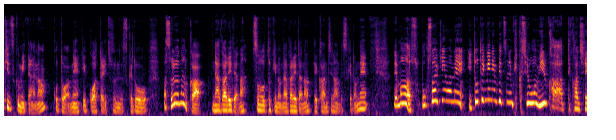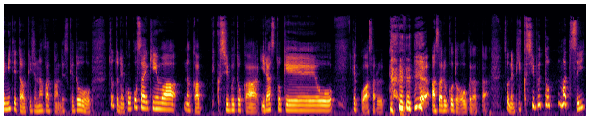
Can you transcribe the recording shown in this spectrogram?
気づくみたいなことはね、結構あったりするんですけど、まあ、それはなんか、流れだな。その時の流れだなって感じなんですけどね。で、まあ、僕最近はね、意図的に別にピクシブを見るかって感じで見てたわけじゃなかったんですけど、ちょっとね、ここ最近は、なんか、ピクシブとかイラスト系を結構漁る 漁ることが多くなった。そうね、ピクシブと、まあ、ツイッ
